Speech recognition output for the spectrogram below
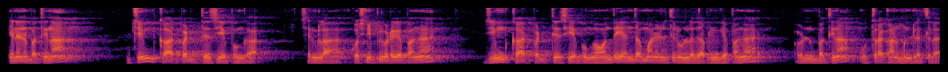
என்னென்னு பார்த்தீங்கன்னா ஜிம் கார்பெட் தேசிய பூங்கா. சரிங்களா? கொஸ்டின் இப்படி கூட கேட்பாங்க. ஜிம் கார்பெட் தேசிய பூங்கா வந்து எந்த மாநிலத்தில் உள்ளது அப்படின்னு கேட்பாங்க அப்படின்னு பார்த்தீங்கன்னா உத்தரகாண்ட் மாநிலத்தில்.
